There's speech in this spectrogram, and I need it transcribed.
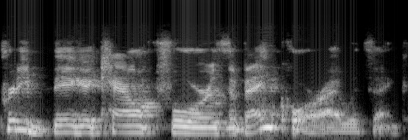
pretty big account for the Bancorp, I would think.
